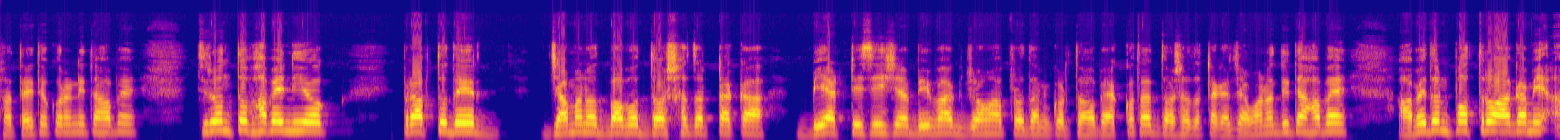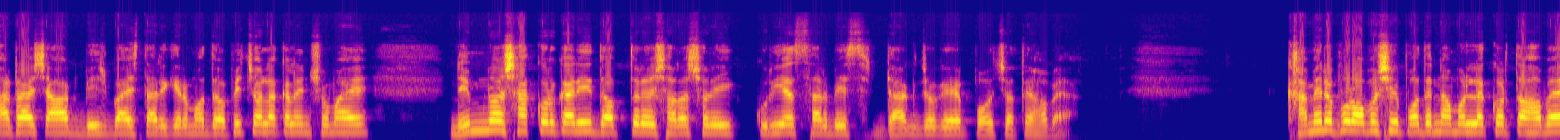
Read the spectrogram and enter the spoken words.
সত্যায়িত করে নিতে হবে। চিরন্তভাবে নিয়োগ প্রাপ্তদের জামানত বাবদ দশ হাজার টাকা বিআরটিসি হিসেবে বিভাগ জমা প্রদান করতে হবে। এক কথায় দশ হাজার টাকা জামানত দিতে হবে। আবেদনপত্র আগামী আঠাশ, আট, বিশ, বাইশ তারিখের মধ্যে অফিস চলাকালীন সময়ে নিম্ন স্বাক্ষরকারী দপ্তরে সরাসরি কুরিয়ার সার্ভিস ডাকযোগে পৌঁছাতে হবে। খামের ওপর অবশ্যই পদের নাম উল্লেখ করতে হবে।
